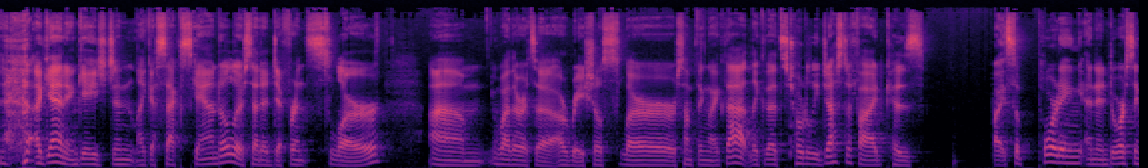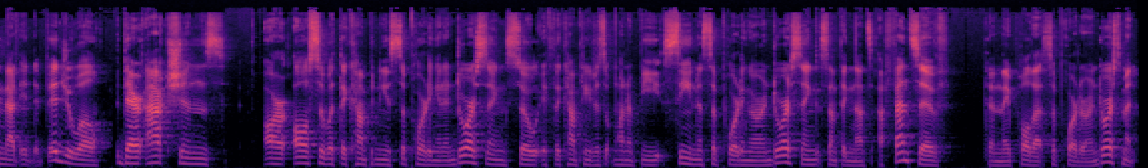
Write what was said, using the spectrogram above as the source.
again, engaged in like a sex scandal or said a different slur, um, whether it's a, a racial slur or something like that. Like, that's totally justified because by supporting and endorsing that individual, their actions are also what the company is supporting and endorsing. So if the company doesn't want to be seen as supporting or endorsing something that's offensive, then they pull that support or endorsement.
